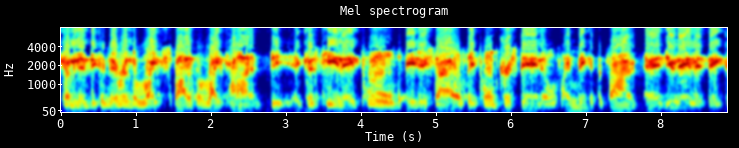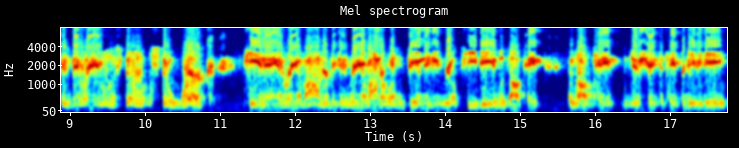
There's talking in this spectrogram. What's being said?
coming in because they were in the right spot at the right time. Because TNA pulled AJ Styles, they pulled Chris Daniels, I hmm. think at the time, and you name it, they because they were able to still still work TNA and Ring of Honor because Ring of Honor wasn't doing any real TV. It was all tape. It was all tape, just straight to tape or DVD.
